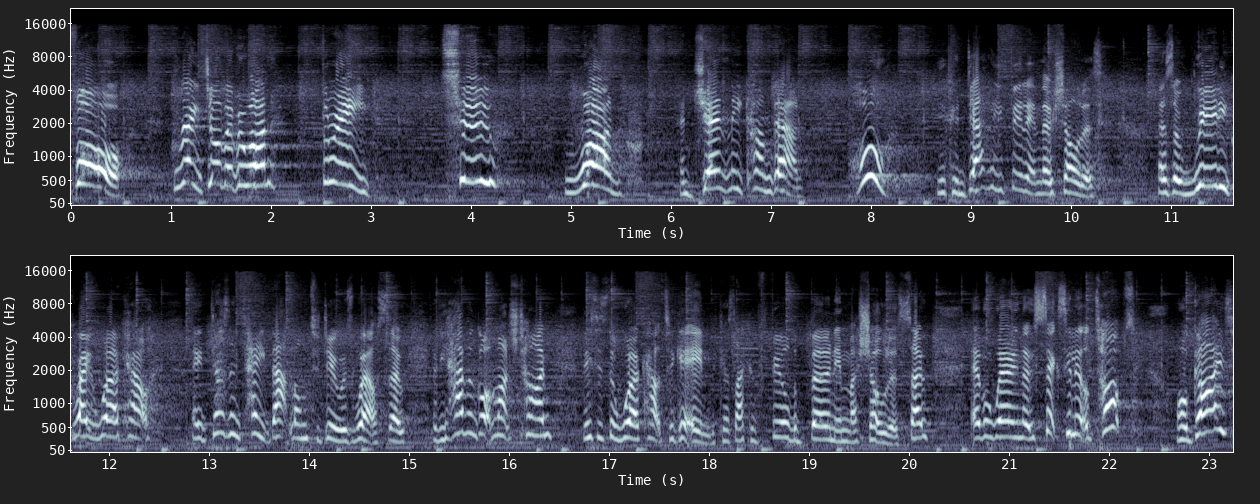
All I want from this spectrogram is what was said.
four, great job everyone. Three, two, one. And gently come down. Whew. You can definitely feel it in those shoulders. That's a really great workout. It doesn't take that long to do as well. So if you haven't got much time, this is the workout to get in because I can feel the burn in my shoulders. So ever wearing those sexy little tops, or guys,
